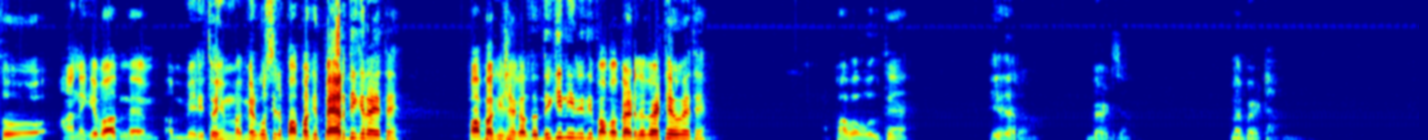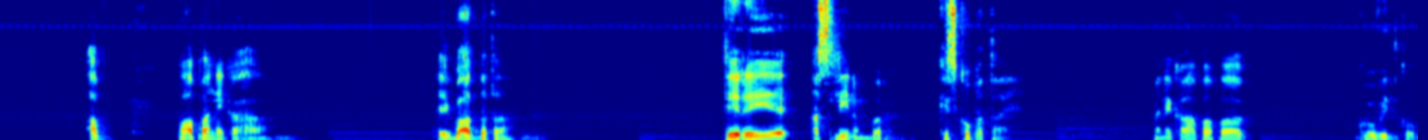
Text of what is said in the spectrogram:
तो आने के बाद में अब मेरी तो हिम्मत मेरे को सिर्फ़ पापा के पैर दिख रहे थे। पापा की शक्ल तो दिख ही नहीं रही थी पापा बेड पे बैठे हुए थे। पापा बोलते हैं, इधर आ, बैठ जा, मैं बैठा अब पापा ने कहा, एक बात बता, तेरे ये असली नंबर किसको पता है? मैंने कहा, पापा, गोविंद को।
